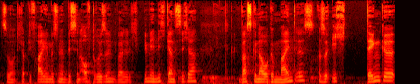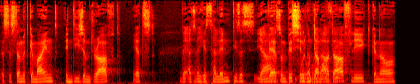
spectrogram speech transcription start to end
So, ich glaube, die Frage müssen wir ein bisschen aufdröseln, weil ich bin mir nicht ganz sicher, was genau gemeint ist. Also ich denke, es ist damit gemeint, in diesem Draft jetzt, Also welches Talent dieses Jahr wer so ein bisschen unterm unterm Radar Radar, fliegt, genau.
